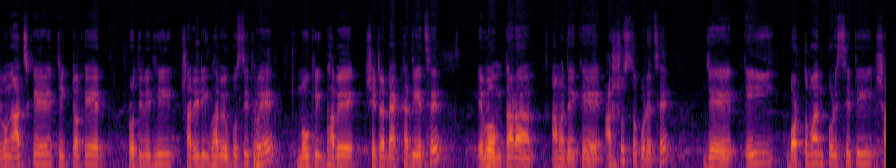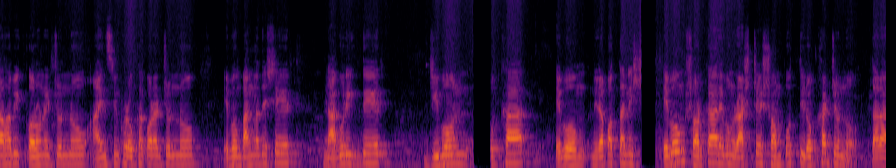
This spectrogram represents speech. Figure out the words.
এবং আজকে টিকটকের প্রতিনিধি শারীরিকভাবে উপস্থিত হয়ে মৌখিকভাবে সেটার ব্যাখ্যা দিয়েছে। এবং তারা আমাদেরকে আশ্বস্ত করেছে যে এই বর্তমান পরিস্থিতি স্বাভাবিককরণের জন্য, আইন শৃঙ্খলা রক্ষা করার জন্য এবং বাংলাদেশের নাগরিকদের জীবন রক্ষা এবং নিরাপত্তা নিশ্চিত এবং সরকার এবং রাষ্ট্রের সম্পত্তি রক্ষার জন্য তারা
